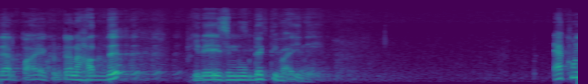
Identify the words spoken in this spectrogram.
দেওয়ার পায়ে একটুখানি হাত দে, ফিরে এসে মুখ দেখতে পাইনি। এখন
